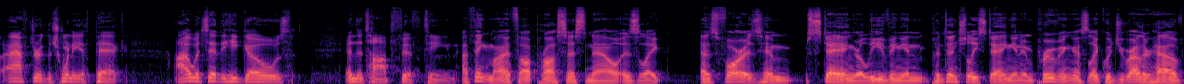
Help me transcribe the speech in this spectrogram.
after the 20th pick, I would say that he goes in the top 15. I think my thought process now is like as far as him staying or leaving and potentially staying and improving this, like would you rather have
